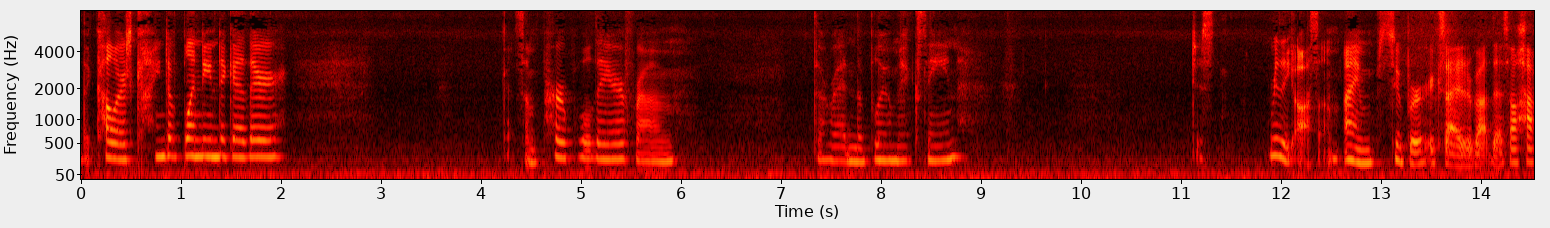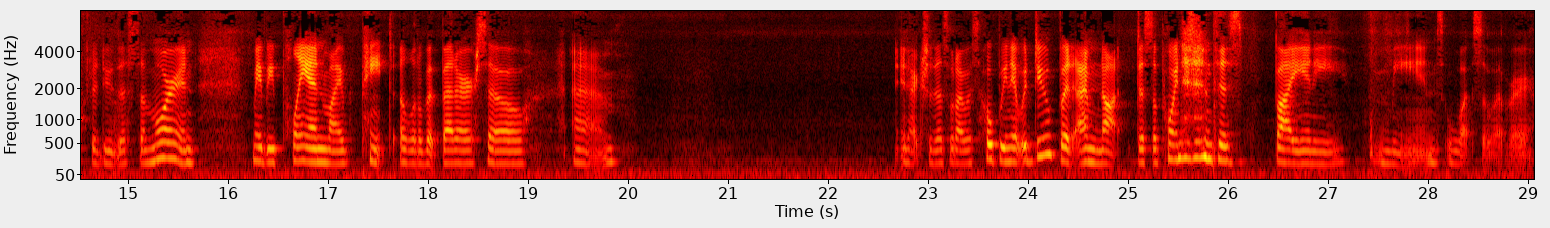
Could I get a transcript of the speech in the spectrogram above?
the colors kind of blending together. Got some purple there from the red and the blue mixing just really awesome. I'm super excited about this. I'll have to do this some more and maybe plan my paint a little bit better so um, it actually does what I was hoping it would do, but I'm not disappointed in this by any means whatsoever.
